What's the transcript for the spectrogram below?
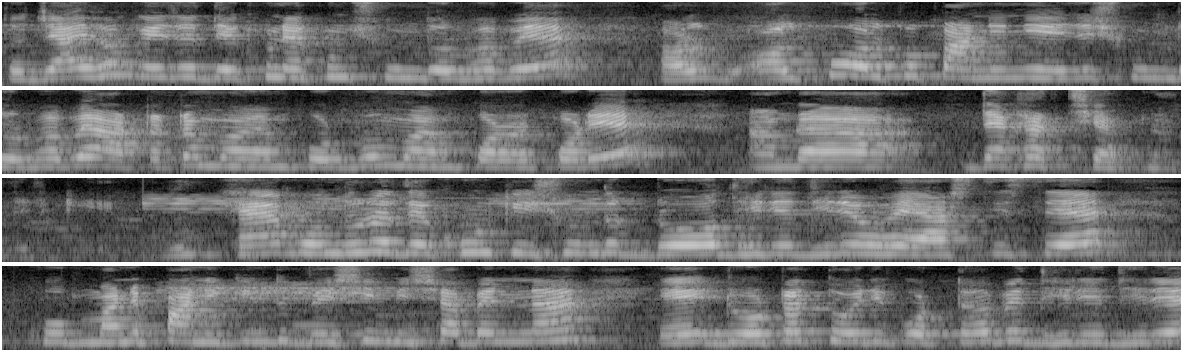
তো যাই হোক, এই যে দেখুন এখন সুন্দরভাবে অল- অল্প অল্প পানি নিয়ে এই যে সুন্দরভাবে আটাটা ময়াম করব। ময়াম করার পরে আমরা দেখাচ্ছি আপনাদেরকে। হ্যাঁ বন্ধুরা, দেখুন কি সুন্দর ডো ধীরে ধীরে হয়ে আসতেছে। খুব মানে পানি কিন্তু বেশি মিশাবেন না। এই ডোটা তৈরি করতে হবে ধীরে ধীরে।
